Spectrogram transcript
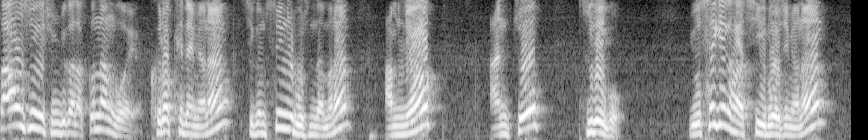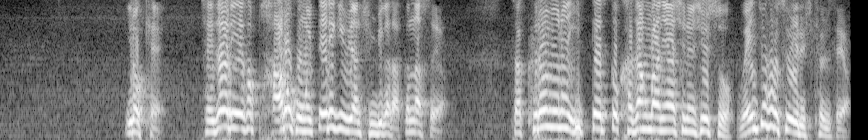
다운스윙의 준비가 다 끝난 거예요. 그렇게 되면은 지금 스윙을 보신다면은 압력, 안쪽, 기대고 요 세 개가 같이 이루어지면은 이렇게 제자리에서 바로 공을 때리기 위한 준비가 다 끝났어요. 자, 그러면은 이때 또 가장 많이 하시는 실수. 왼쪽으로 스웨이를 시켜주세요.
